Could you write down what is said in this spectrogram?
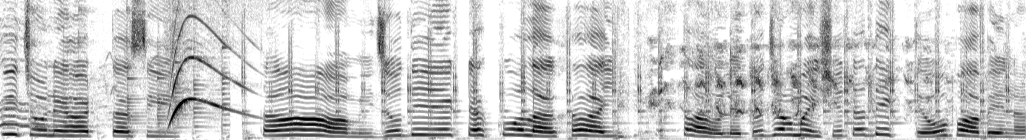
পিছনে হাঁটতাছি। তা আমি যদি একটা কলা খাই তাহলে তো জামাই সেটা দেখতেও পাবে না।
